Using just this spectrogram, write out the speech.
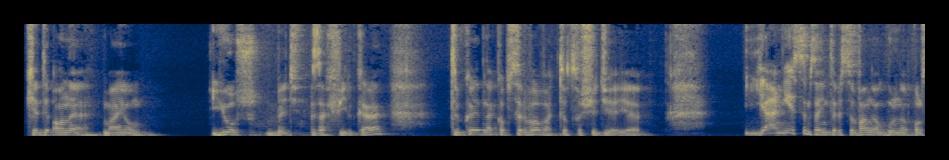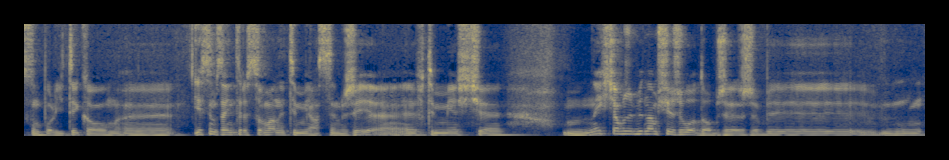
kiedy one mają już być za chwilkę, tylko jednak obserwować to, co się dzieje. Ja nie jestem zainteresowany ogólnopolską polityką. E, jestem zainteresowany tym miastem. Żyję w tym mieście no i chciałbym, żeby nam się żyło dobrze, żeby mm,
